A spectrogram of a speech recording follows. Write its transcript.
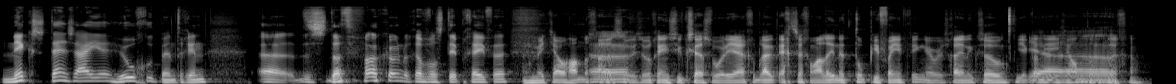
niks, tenzij je heel goed bent erin. Eh, dus dat wou ik ook nog even als tip geven. En Met jouw handen gaat het Eh. sowieso geen succes worden. Jij gebruikt echt zeg maar alleen het topje van je vinger waarschijnlijk zo. Je kan Ja. niet eens je hand erop leggen.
